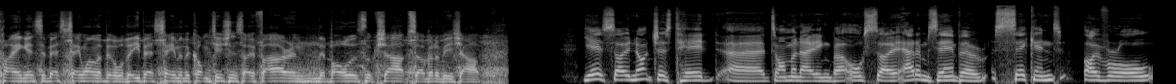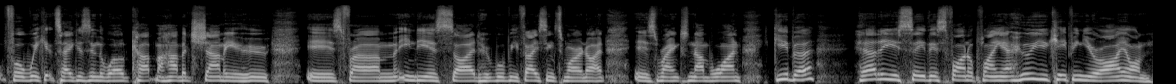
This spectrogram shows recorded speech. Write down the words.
playing against the best team, one of the, well, the best team in the competition so far, and the bowlers look sharp, so I've got to be sharp. Yeah, so not just head uh, dominating, but also Adam Zampa second overall for wicket takers in the World Cup. Mohammad Shami, who is from India's side, who will be facing tomorrow night, is ranked number one. Gibber, how do you see this final playing out? Who are you keeping your eye on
